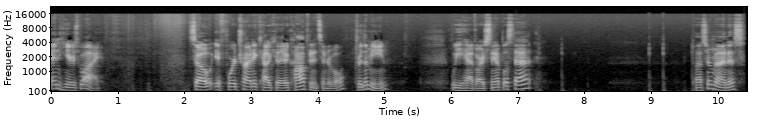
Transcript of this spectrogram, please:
And here's why. So if we're trying to calculate a confidence interval for the mean, we have our sample stat plus or minus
